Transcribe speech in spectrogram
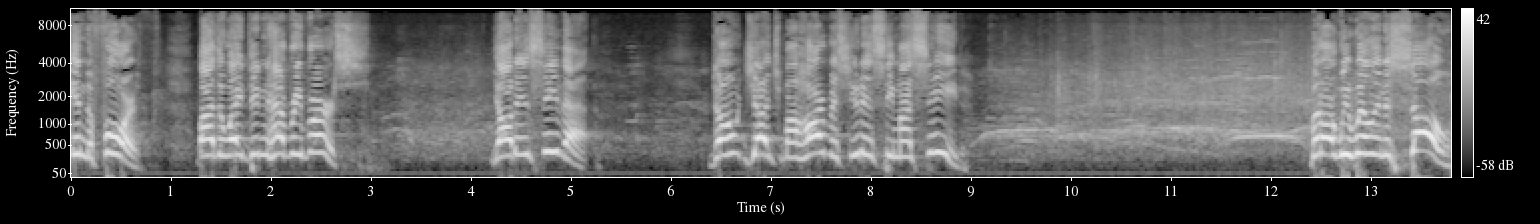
into fourth. By the way, didn't have reverse. Y'all didn't see that. Don't judge my harvest. You didn't see my seed. But are we willing to sow?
